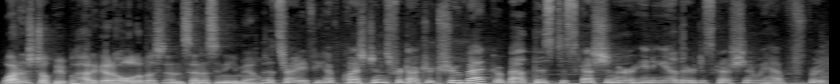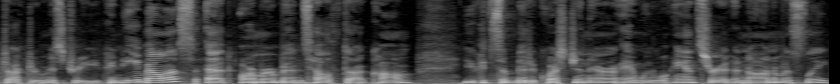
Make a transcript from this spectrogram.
Why don't you tell people how to get a hold of us and send us an email? That's right. If you have questions for Dr. Trubek about this discussion or any other discussion we have for Dr. Mistry, you can email us at armormenshealth.com. You can submit a question there and we will answer it anonymously.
